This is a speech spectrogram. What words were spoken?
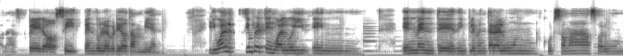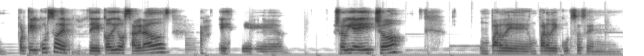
personas, pero sí, péndulo hebreo también. Igual siempre tengo algo en, en mente de implementar algún curso más o algún. Porque el curso de, códigos sagrados, ah. este, yo había hecho un par de, un par de cursos en,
